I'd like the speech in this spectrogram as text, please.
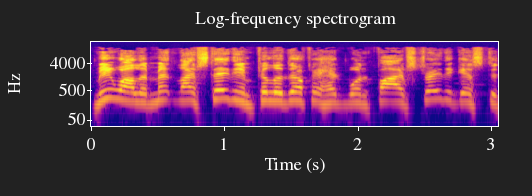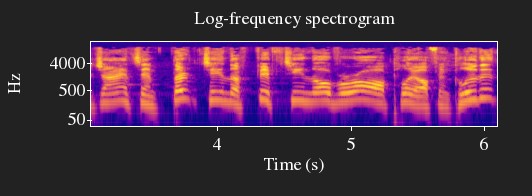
Meanwhile, at MetLife Stadium, Philadelphia had won five straight against the Giants and 13 of 15 overall, playoff included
